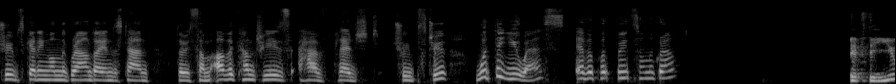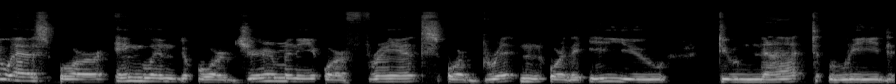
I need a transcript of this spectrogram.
troops getting on the ground, I understand, though some other countries have pledged troops too. Would the US ever put boots on the ground? If the US or England or Germany or France or Britain or the EU do not lead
